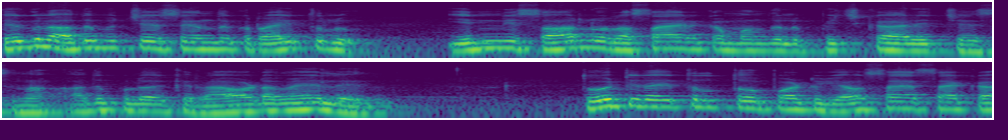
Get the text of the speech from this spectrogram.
తెగులు అదుపు చేసేందుకు రైతులు ఎన్నిసార్లు రసాయనిక మందులు పిచికారీ చేసినా అదుపులోకి రావడమే లేదు. తోటి రైతులతో పాటు వ్యవసాయ శాఖ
